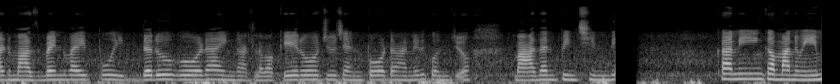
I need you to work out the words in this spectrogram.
అటు మా హస్బెండ్ వైపు ఇద్దరు కూడా ఇంకా అట్లా ఒకే రోజు చనిపోవడం అనేది కొంచెం బాధ అనిపించింది. కానీ ఇంకా మనం ఏం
